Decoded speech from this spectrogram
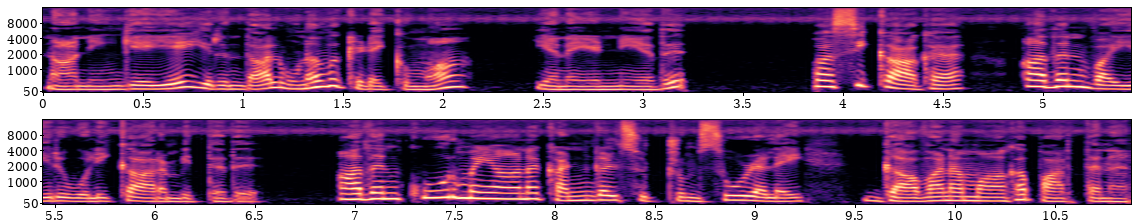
நான் இங்கேயே இருந்தால் உணவு கிடைக்குமா? என எண்ணியது. பசிக்காக அதன் வயிறு ஒலிக்க ஆரம்பித்தது. அதன் கூர்மையான கண்கள் சுற்றும் சூழலை கவனமாக பார்த்தன.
